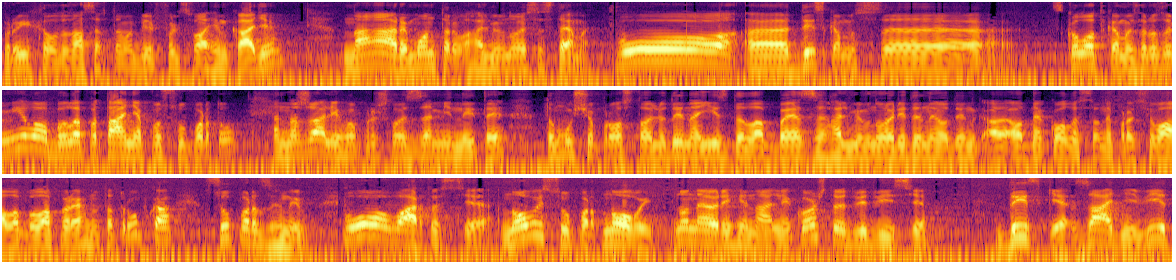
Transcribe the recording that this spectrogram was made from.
Приїхав до нас автомобіль Volkswagen Caddy на ремонт гальмівної системи. По е, дискам з, е, з колодками зрозуміло, було питання по супорту. На жаль, його прийшлось замінити, тому що просто людина їздила без гальмівної рідини, один, одне колесо не працювало, була перегнута трубка, супорт згнив. По вартості новий супорт, новий, ну не оригінальний, коштує 2200. Диски задні від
